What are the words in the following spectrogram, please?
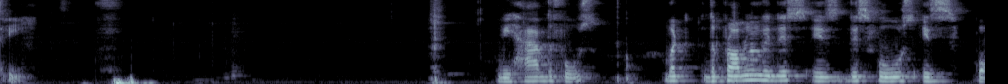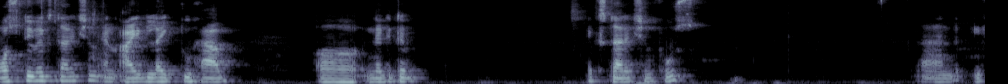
3 we have the force but the problem with this is this force is positive x direction and I'd like to have a negative x direction force and if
